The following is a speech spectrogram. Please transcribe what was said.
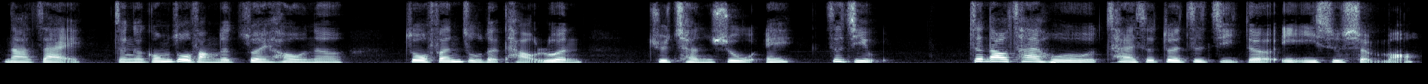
那在整个工作坊的最后呢，做分组的讨论，去陈述，哎，自己。这道菜或菜是对自己的意义是什么？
